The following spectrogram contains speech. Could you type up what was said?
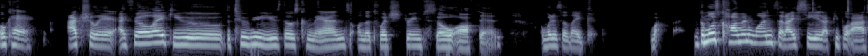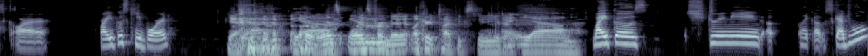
Okay, actually, I feel like you, the two of you, use those commands on the Twitch stream so often. What is it like? What, the most common ones that I see that people ask are Mayuko's keyboard. Yeah, Yeah, or yeah. words words per Mhm. minute, like her typing speed. Uh, yeah, Mayuko's streaming uh, like a schedule.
